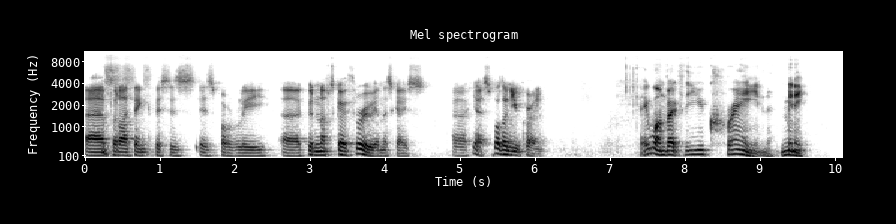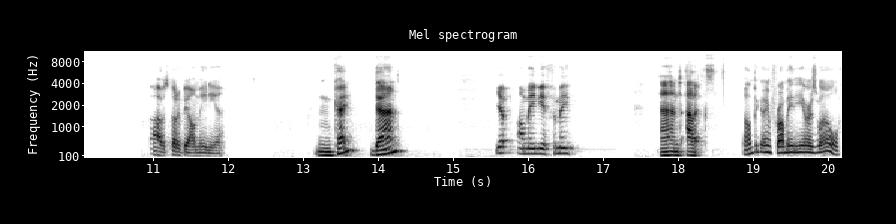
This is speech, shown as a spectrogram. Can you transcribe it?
Uh, but I think this is is probably uh, good enough to go through in this case. Uh, yes, well done, Ukraine. Okay, one vote for the Ukraine. Minnie. Oh, it's got to be Armenia. Okay, Dan Yep, Armenia for me. and Alex. I'll be going for Armenia as well.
